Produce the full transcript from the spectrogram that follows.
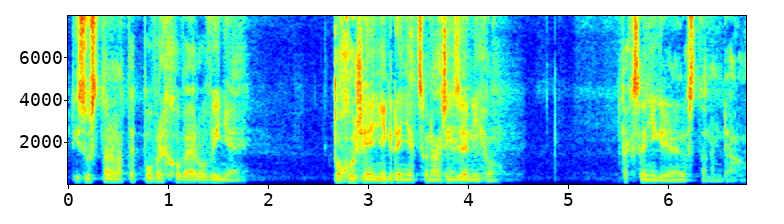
Když zůstaneme na té povrchové rovině toho, že je někde něco nařízeného, tak se nikdy nedostaneme dál.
